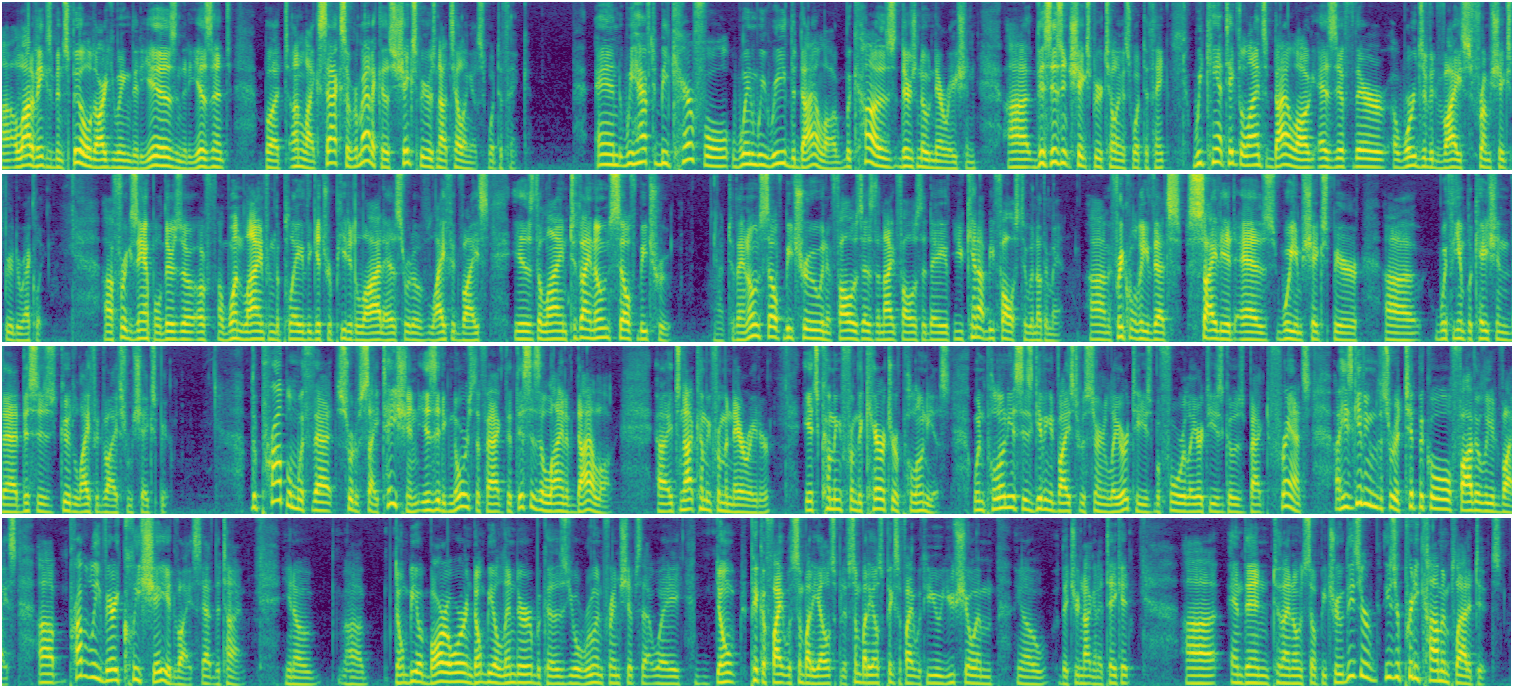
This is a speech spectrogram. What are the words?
Uh, a lot of ink has been spilled arguing that he is and that he isn't, but unlike Saxo Grammaticus, Shakespeare is not telling us what to think. And we have to be careful when we read the dialogue because there's no narration. Uh, this isn't Shakespeare telling us what to think. We can't take the lines of dialogue as if they're uh, words of advice from Shakespeare directly. Uh, for example, there's a, a, a, one line from the play that gets repeated a lot as sort of life advice is the line, to thine own self be true. Uh, to thine own self be true, and it follows as the night follows the day. You cannot be false to another man. Um, frequently, that's cited as William Shakespeare uh, with the implication that this is good life advice from Shakespeare. The problem with that sort of citation is it ignores the fact that this is a line of dialogue. Uh, it's not coming from a narrator. It's coming from the character of Polonius. When Polonius is giving advice to a certain Laertes before Laertes goes back to France, uh, he's giving him the sort of typical fatherly advice, uh, probably very cliche advice at the time. You know, uh, don't be a borrower and don't be a lender because you'll ruin friendships that way. Don't pick a fight with somebody else, but if somebody else picks a fight with you, you show him, you know, that you're not going to take it. Uh, and then to thine own self be true. These are these are pretty common platitudes.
